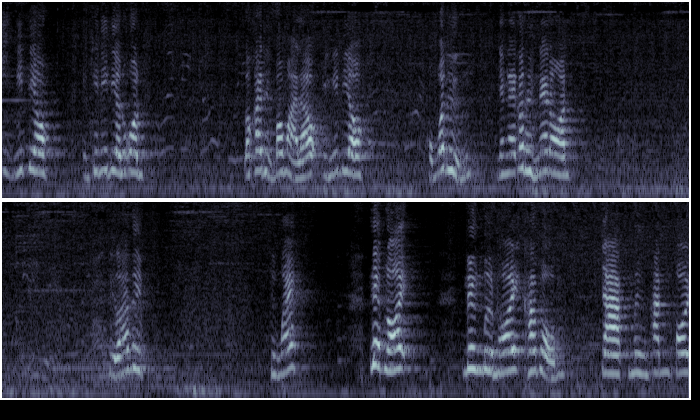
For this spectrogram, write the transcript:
อีกนิดเดียว อีกแค่นิดเดียวทุกคน เราใกล้ถึงเป้าหมายแล้ว อีกนิดเดียว ผมว่าถึงยังไงก็ถึงแน่นอนสี่ร้อยห้าสิบถึงไหมเรียบร้อยหนึ่งหมื่นพอยต์ครับผม จากหนึ่งพันพอย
